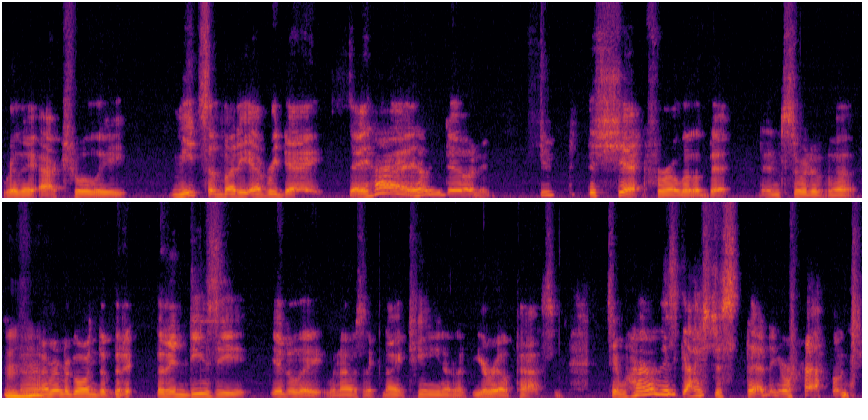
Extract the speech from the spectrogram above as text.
where they actually meet somebody every day, say hi, how you doing, and shoot the shit for a little bit, and sort of. Uh, mm-hmm. you know, I remember going to Brindisi, Italy, when I was like 19 on the Eurail Pass. And, say, why are these guys just standing around?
